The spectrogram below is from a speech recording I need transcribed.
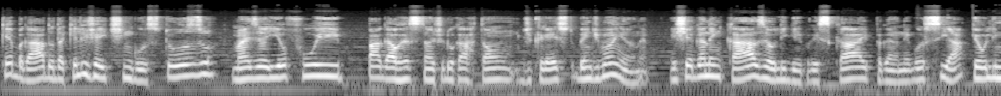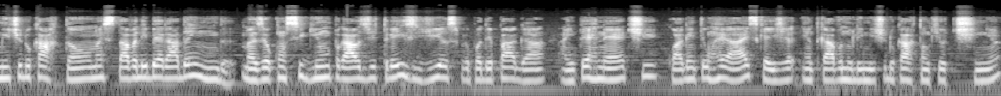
quebrado daquele jeitinho gostoso, mas aí eu fui pagar o restante do cartão de crédito bem de manhã, né? E chegando em casa, eu liguei para Sky para negociar, que o limite do cartão não estava liberado ainda, mas eu consegui um prazo de três dias para poder pagar a internet, 41 reais, que aí já entrava no limite do cartão que eu tinha,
